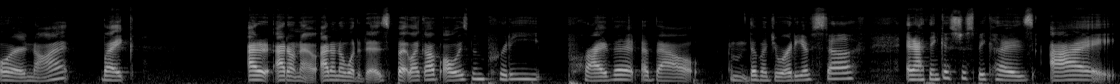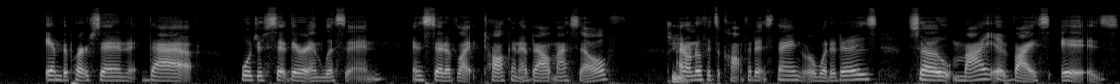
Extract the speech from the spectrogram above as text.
or not. Like, I, I don't know. I don't know what it is, but like, I've always been pretty private about um, the majority of stuff. And I think it's just because I am the person that will just sit there and listen instead of like talking about myself. I don't know if it's a confidence thing or what it is. So, my advice is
